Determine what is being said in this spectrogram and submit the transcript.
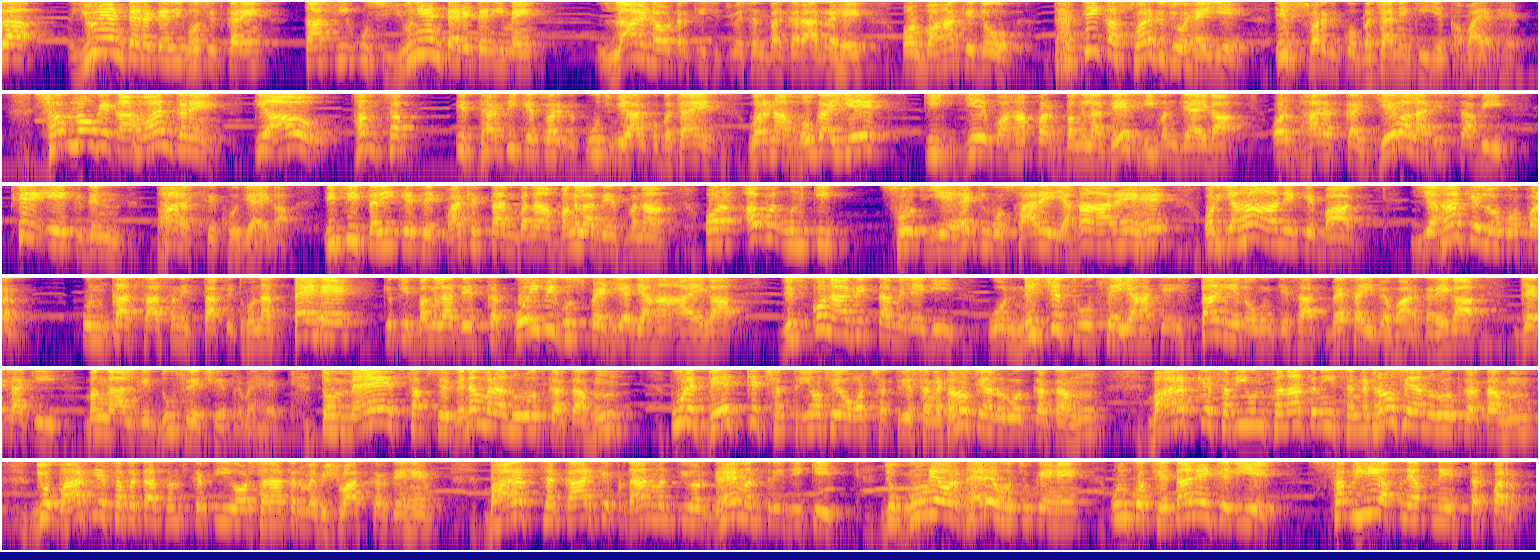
यूनियन टेरिटरी घोषित करें, ताकि उस यूनियन टेरिटरी में लॉ एंड ऑर्डर की सिचुएशन बरकरार रहे, और वहाँ के जो धरती का स्वर्ग जो है ये, इस स्वर्ग को बचाने की ये कवायद है। सब लोग एक आह्वान करें कि आओ, हम सब इस धरती के स्वर्ग कूच बिहार को बचाएँ, वरना होगा ये कि ये वहाँ पर बांग्लादेश ही बन जाएगा, और भारत का ये वाला हिस्सा भी फिर एक दिन भारत से खो जाएगा। इसी तरीके से पाकिस्तान बना, बांग्लादेश बना, और अब उनकी सोच यह है कि वो सारे यहाँ आ रहे हैं, और यहाँ आने के बाद यहाँ के लोगों पर उनका शासन स्थापित होना तय है, क्योंकि बांग्लादेश का कोई भी घुसपैठिया जहाँ आएगा जिसको नागरिकता मिलेगी, वो निश्चित रूप से यहाँ के स्थानीय लोगों के साथ वैसा ही व्यवहार करेगा, जैसा कि बंगाल के दूसरे क्षेत्र में है। तो मैं सबसे विनम्र अनुरोध करता हूँ, पूरे देश के क्षत्रियों से और क्षत्रिय संगठनों से अनुरोध करता हूँ, भारत के सभी उन सनातनी संगठनों से अनुरोध करता हूँ, जो भारतीय सभ्यता, संस्कृति और सनातन में विश्वास करते हैं। भारत सरकार के प्रधानमंत्री और गृह मंत्री जी की जो गूँगे और बहरे हो चुके हैं, उनको चेताने के लिए सभी अपने अपने स्तर पर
